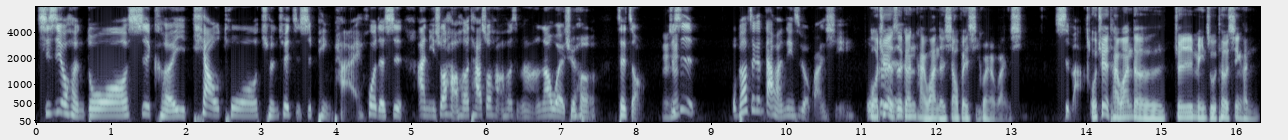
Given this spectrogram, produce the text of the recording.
其实有很多是可以跳脱纯粹只是品牌，或者是啊，你说好喝，他说好喝什么好，那我也去喝这种。就是我不知道这跟大环境是不是有关系，我觉得是跟台湾的消费习惯有关系，是吧？我觉得台湾的就是民族特性很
